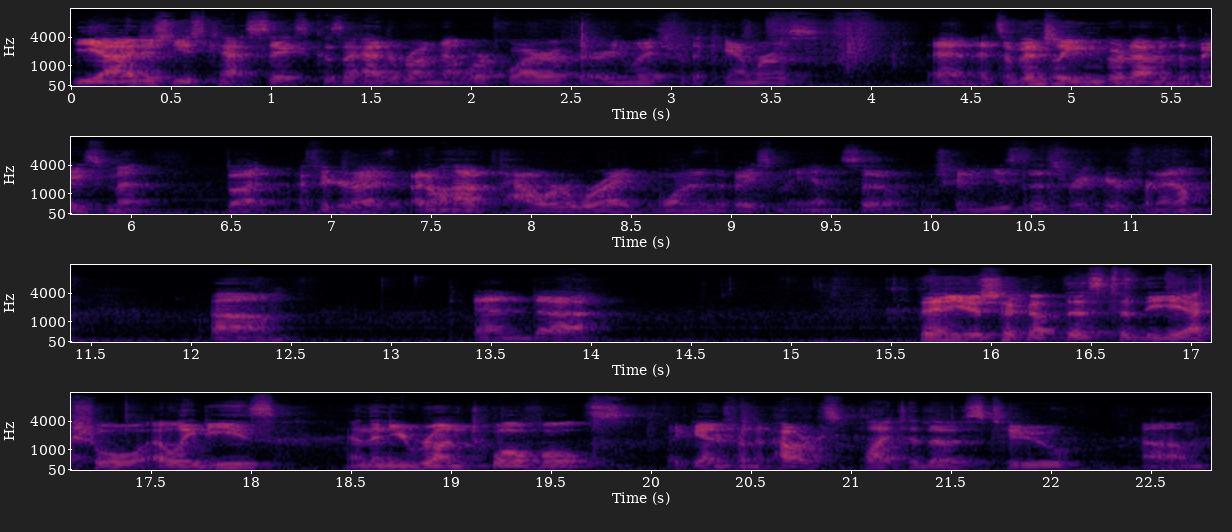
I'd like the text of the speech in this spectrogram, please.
Yeah, I just used Cat six because I had to run network wire up there anyways for the cameras, and it's eventually you can go down to the basement. But I figured I, I don't have power where I want it in the basement yet, so I'm just gonna use this right here for now. Um, and uh, Then you just hook up this to the actual LEDs, and then you run 12 volts again from the power supply to those two um,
